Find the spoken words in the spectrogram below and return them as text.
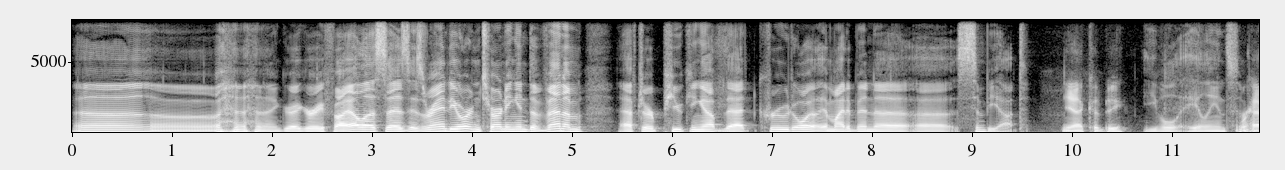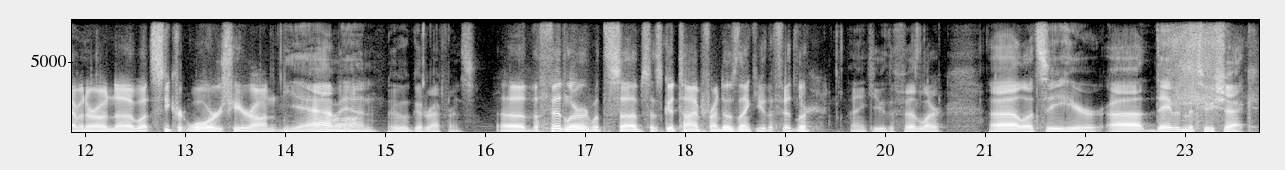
uh, Gregory Fiala says, Is Randy Orton turning into Venom after puking up that crude oil? It might have been a, a symbiote, Yeah, it could be. evil alien symbiote. We're having our own uh, what secret wars here on. yeah, on man. Ooh, good reference. Uh, the Fiddler with the sub says, "Good time, friendos. Thank you, the Fiddler." Thank you, the fiddler. Uh, let's see here. Uh, David Matushek.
